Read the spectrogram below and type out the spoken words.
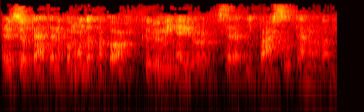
Először tehát ennek a mondatnak a körülményeiről szeretnék pár szót elmondani.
